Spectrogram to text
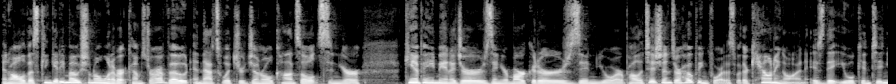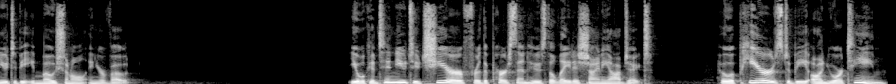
And all of us can get emotional whenever it comes to our vote. And that's what your general consults and your campaign managers and your marketers and your politicians are hoping for. That's what they're counting on is that you will continue to be emotional in your vote. You will continue to cheer for the person who's the latest shiny object, who appears to be on your team,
